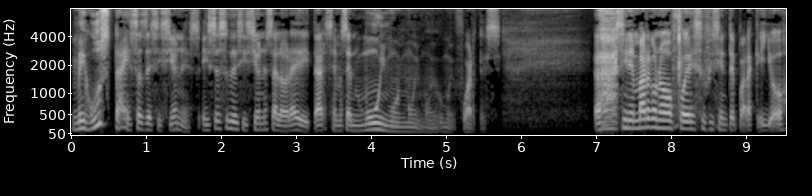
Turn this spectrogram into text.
Me gusta esas decisiones, esas decisiones a la hora de editar se me hacen muy, muy, muy, muy, muy fuertes. Ah, sin embargo, no fue suficiente para que yo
